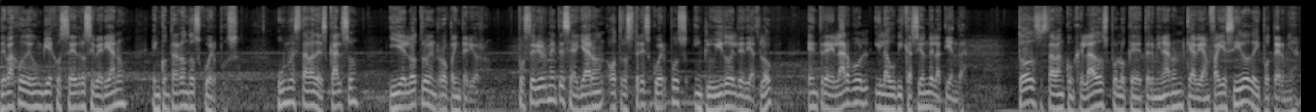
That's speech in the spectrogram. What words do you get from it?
Debajo de un viejo cedro siberiano encontraron dos cuerpos. Uno estaba descalzo y el otro en ropa interior. Posteriormente se hallaron otros tres cuerpos, incluido el de Diatlov, entre el árbol y la ubicación de la tienda. Todos estaban congelados por lo que determinaron que habían fallecido de hipotermia,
